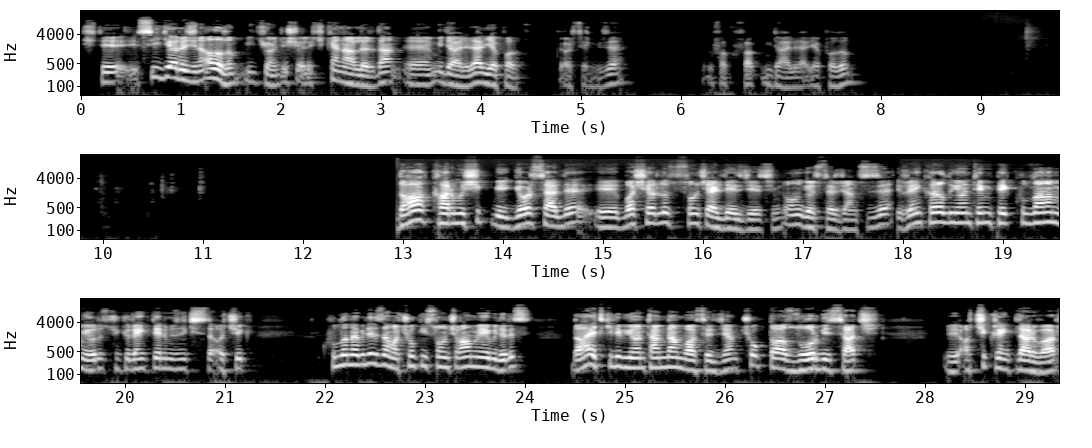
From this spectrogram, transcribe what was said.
İşte silgi aracını alalım. İlk önce şöyle şu kenarlardan e, müdahaleler yapalım. Görselimize ufak ufak müdahaleler yapalım. Daha karmaşık bir görselde e, başarılı sonuç elde edeceğiz şimdi. Onu göstereceğim size. Renk aralı yöntemi pek kullanamıyoruz. Çünkü renklerimizin ikisi de açık. Kullanabiliriz ama çok iyi sonuç almayabiliriz. Daha etkili bir yöntemden bahsedeceğim. Çok daha zor bir saç. E, açık renkler var.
